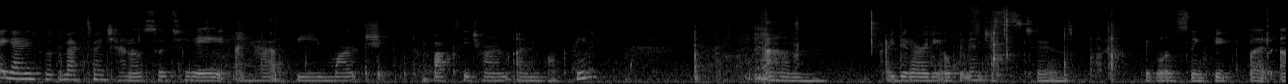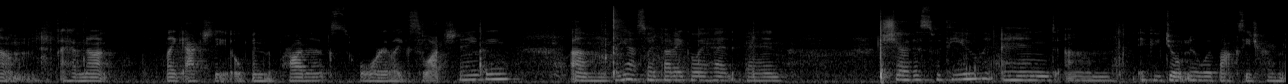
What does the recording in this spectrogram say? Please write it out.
Hey guys, welcome back to my channel. So today I have the March BoxyCharm unboxing. Um, I did already open it just to take a little sneak peek, but um, I have not like actually opened the products or like swatched anything. Um, but yeah, so I thought I'd go ahead and share this with you. And um, if you don't know what BoxyCharm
